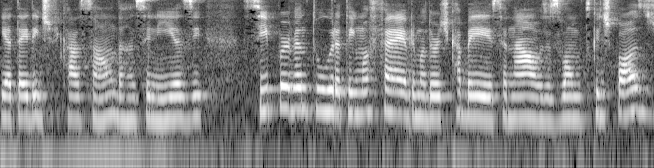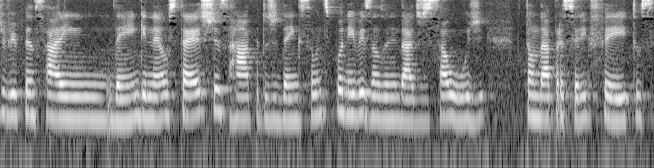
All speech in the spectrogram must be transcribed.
e até a identificação da hanseníase. Se porventura tem uma febre, uma dor de cabeça, náuseas, vômitos, que a gente pode vir pensar em dengue, né? Os testes rápidos de dengue são disponíveis nas unidades de saúde, então dá para serem feitos.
